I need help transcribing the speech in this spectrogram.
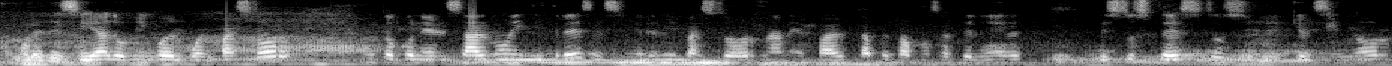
como les decía, Domingo del Buen Pastor, junto con el Salmo 23, el Señor es mi pastor, nada me falta, pues vamos a tener estos textos que el Señor,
